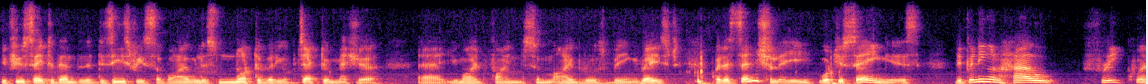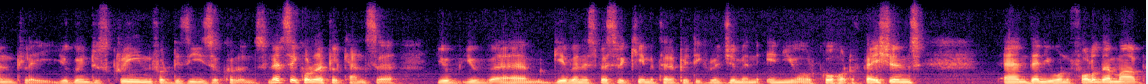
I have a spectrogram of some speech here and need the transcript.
If you say to them that the disease-free survival is not a very objective measure, uh, you might find some eyebrows being raised. But essentially, what you're saying is, depending on how frequently you're going to screen for disease occurrence, let's say colorectal cancer, you've, you've um, given a specific chemotherapeutic regimen in your cohort of patients, and then you want to follow them up.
